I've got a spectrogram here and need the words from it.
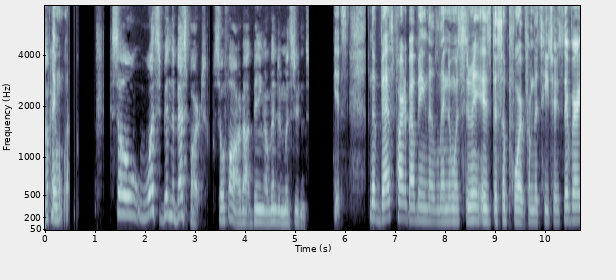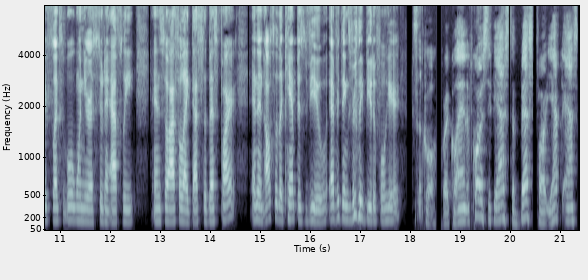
okay. they went well. So, what's been the best part so far about being a Lindenwood student? Yes. The best part about being the Lindenwood student is the support from the teachers. They're very flexible when you're a student athlete. And so I feel like that's the best part. And then also the campus view. Everything's really beautiful here. So cool. Very cool. And of course, if you ask the best part, you have to ask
